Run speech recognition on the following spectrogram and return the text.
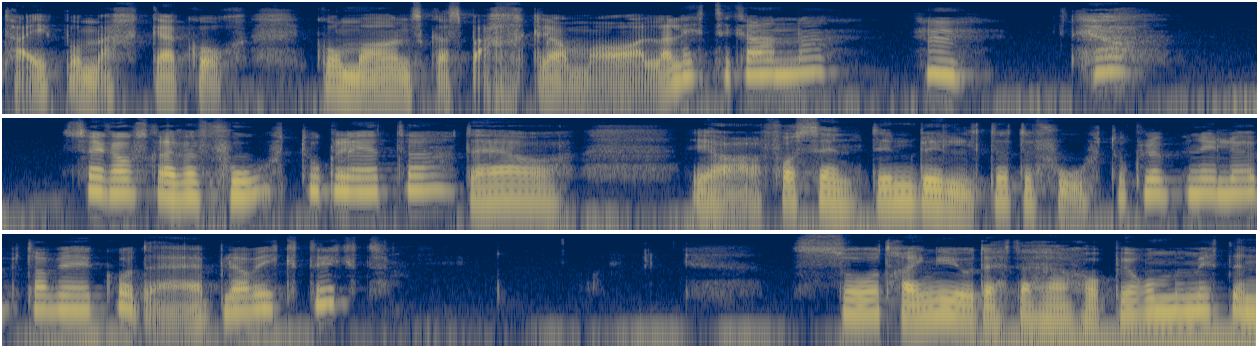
teip og merke hvor, hvor mannen skal sparkle og male litt. Grann. Hm. Ja. Så jeg har også skrevet fotoglede. Det å ja, få sendt inn bilder til fotoklubben i løpet av uka, det blir viktig så trenger jo dette her hobbyrommet mitt en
